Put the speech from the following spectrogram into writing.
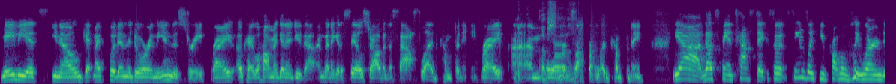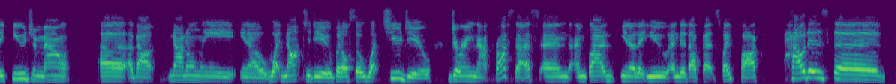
Maybe it's, you know, get my foot in the door in the industry, right? Okay, well, how am I going to do that? I'm going to get a sales job in a SaaS led company, right? Um, or a software led company. Yeah, that's fantastic. So it seems like you probably learned a huge amount uh, about not only you know what not to do but also what to do during that process. And i'm glad you know that you ended up at swipe clock. How does the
